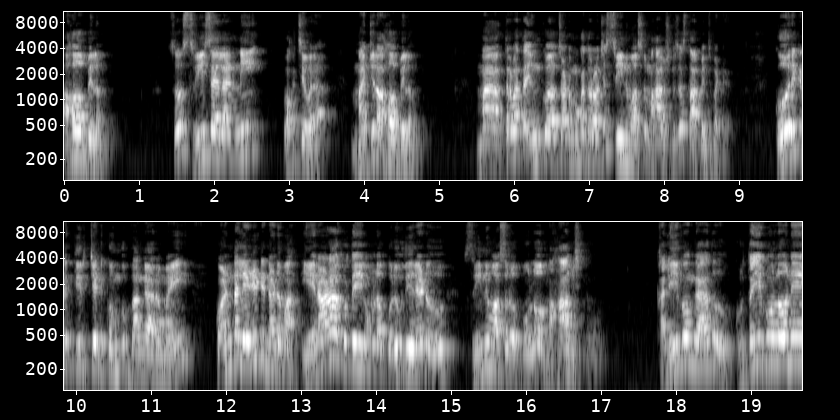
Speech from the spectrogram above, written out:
అహోబిలం. సో శ్రీశైలాన్ని ఒక చివర. మధ్యలో అహోబిలం. మా తర్వాత ఇంకో చోట ముఖద్వారం వచ్చి శ్రీనివాసుడు మహావిష్ణువుతో స్థాపించబడ్డాడు. కోరికలు తీర్చేటి కొంగు బంగారమై కొండలేడిటి నడుమ ఏనాడా కృతయుగంలో కొలువు తీరాడు శ్రీనివాస రూపంలో మహావిష్ణువు. కలియుగం కాదు కృతయుగంలోనే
